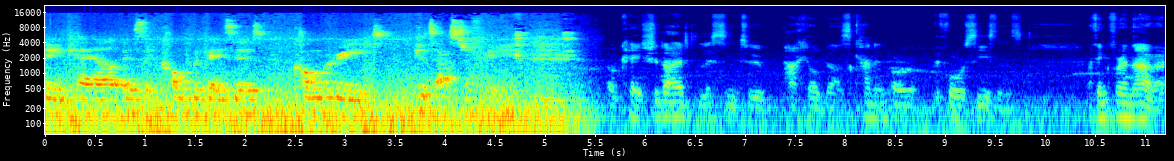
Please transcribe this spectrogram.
think KL is a complicated, concrete catastrophe. Okay, should I listen to Pachelbel's Canon or The Four Seasons? I think for an hour,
